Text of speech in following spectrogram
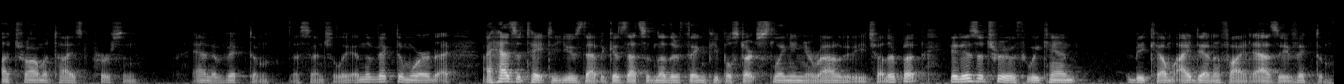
a traumatized person and a victim, essentially. And the victim word, I, I hesitate to use that because that's another thing people start slinging around at each other. But it is a truth. We can become identified as a victim.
